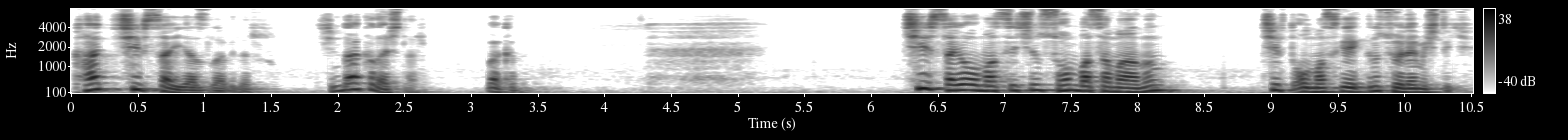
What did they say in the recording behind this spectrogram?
Kaç çift sayı yazılabilir? Şimdi arkadaşlar bakın. Çift sayı olması için son basamağının çift olması gerektiğini söylemiştik.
